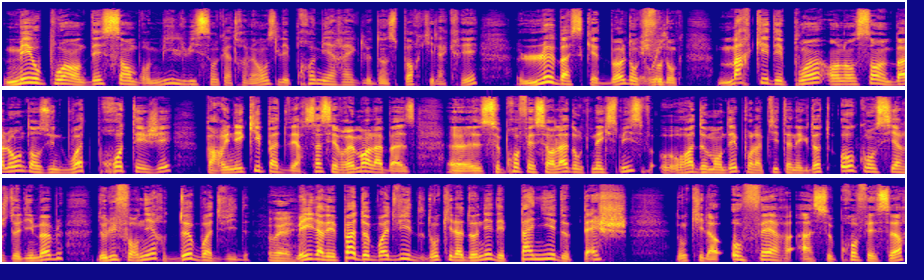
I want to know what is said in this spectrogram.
met au point en décembre 1880 les premières règles d'un sport qu'il a créé, le basketball. Donc eh il faut donc marquer des points en lançant un ballon dans une boîte protégée par une équipe adverse. Ça c'est vraiment la base. Euh, ce professeur-là, donc Nick Smith, aura demandé pour la petite anecdote au concierge de l'immeuble de lui fournir deux boîtes vides. Mais il n'avait pas de boîte vide, donc il a donné des paniers de pêche. Donc il a offert à ce professeur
